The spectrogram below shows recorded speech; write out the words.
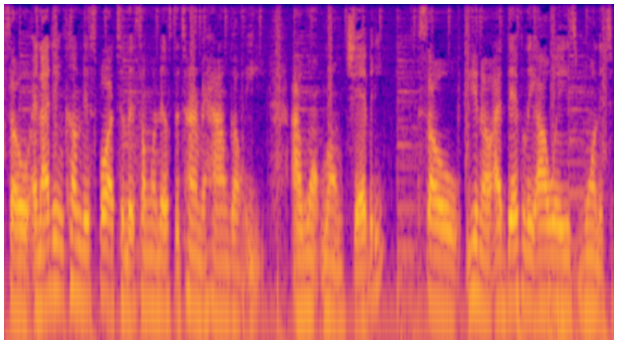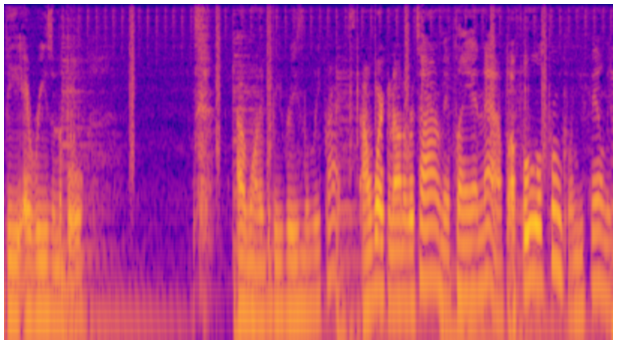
So, and I didn't come this far to let someone else determine how I'm going to eat. I want longevity. So, you know, I definitely always wanted to be a reasonable I wanted to be reasonably priced. I'm working on a retirement plan now, for a foolproof one, you feel me?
